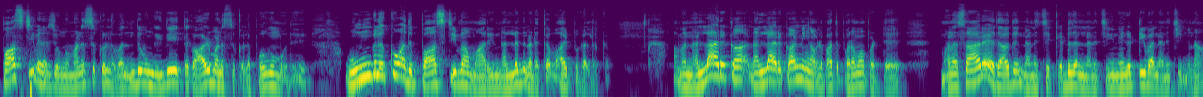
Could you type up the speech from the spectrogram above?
பாசிட்டிவ் எனர்ஜி உங்கள் மனசுக்குள்ளே வந்து உங்கள் இதயத்துக்கு ஆழ் மனசுக்குள்ளே போகும்போது உங்களுக்கும் அது பாசிட்டிவாக மாறி நல்லது நடக்க வாய்ப்புகள் இருக்குது அவன் நல்லா இருக்கான் நல்லா இருக்கான்னு நீங்கள் அவளை பார்த்து புறமப்பட்டு மனசார ஏதாவது நினச்சி கெடுதல் நினச்சி நெகட்டிவாக நினச்சிங்கன்னா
